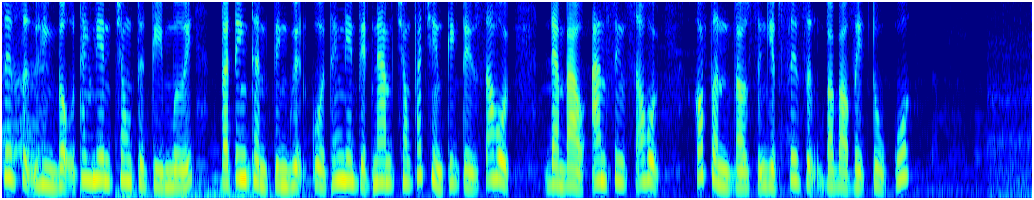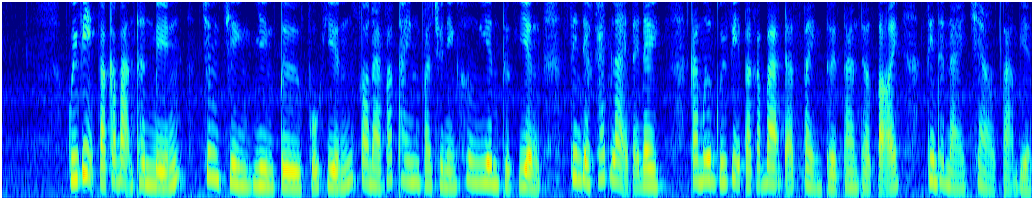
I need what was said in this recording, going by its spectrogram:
xây dựng hình mẫu thanh niên trong thời kỳ mới và tinh thần tình nguyện của thanh niên Việt Nam trong phát triển kinh tế xã hội, đảm bảo an sinh xã hội, góp phần vào sự nghiệp xây dựng và bảo vệ Tổ quốc. Quý vị và các bạn thân mến, chương trình Nhìn từ phố Hiến do Đài Phát thanh và Truyền hình Hưng Yên thực hiện xin được khép lại tại đây. Cảm ơn quý vị và các bạn đã dành thời gian theo dõi. Xin thân ái chào tạm biệt.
